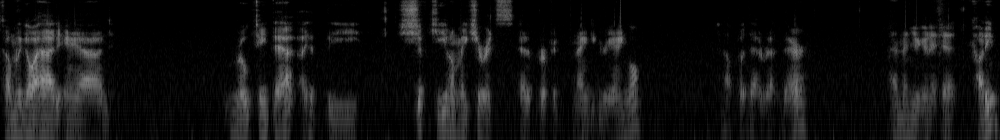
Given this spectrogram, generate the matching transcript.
So I'm going to go ahead and rotate that. I hit the shift key and I'll make sure it's at a perfect 90 degree angle. And I'll put that right there. And then you're going to hit cutting.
